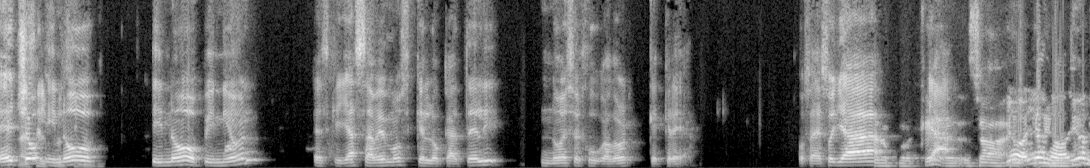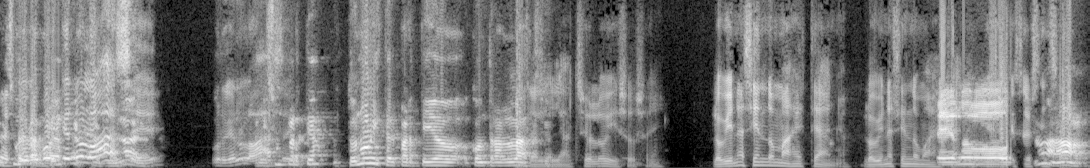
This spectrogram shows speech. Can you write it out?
hecho y no, y no opinión es que ya sabemos que Locatelli no es el jugador que crea. O sea, eso ya... ¿Pero por qué? Ya. O sea, Yo- en- yo el no- yo no Pero ¿por qué no lo hace? ¿Por qué no lo hace? partido- ¿Tú no viste el partido contra el Contra Lazio? el Lazio lo hizo, sí. Lo viene haciendo más este año. Lo viene haciendo más este Pero- año. que ser No, no,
